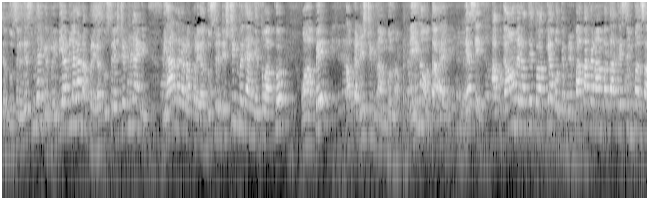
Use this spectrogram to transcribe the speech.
जब दूसरे देश में जाएँगे तो इंडिया भी लगाना पड़ेगा, दूसरे स्टेट में जाएँगे, बिहार लगाना पड़ेगा, दूसरे डिस्ट्रिक्ट में जाएँगे तो आपको वहाँ पे आपका डिस्ट्रिक्ट नाम बोलना। पड़ेगा यही ना होता है। जैसे आप गाँव में रहते तो आप क्या बोलते हैं? अपने पापा का नाम बताते हैं सिंपल सा।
